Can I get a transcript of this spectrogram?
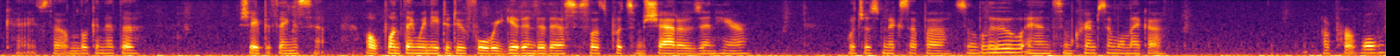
Okay, so I'm looking at the shape of things. Oh, one thing we need to do before we get into this is let's put some shadows in here. We'll just mix up uh, some blue and some crimson. We'll make a a purple.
